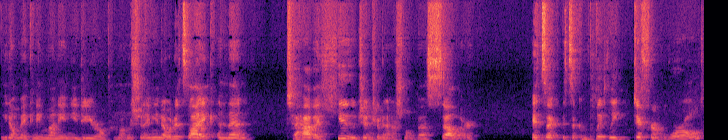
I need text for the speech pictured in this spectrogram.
you don't make any money and you do your own promotion and you know what it's like, and then to have a huge international bestseller. It's a it's a completely different world,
